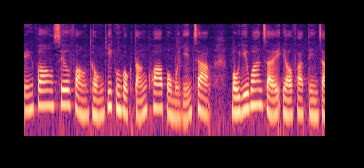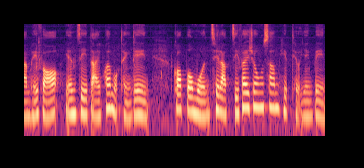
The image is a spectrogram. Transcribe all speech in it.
警方、消防同醫管局等跨部門演習，模擬灣仔有發電站起火，引致大規模停電。各部門設立指揮中心協調應變。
